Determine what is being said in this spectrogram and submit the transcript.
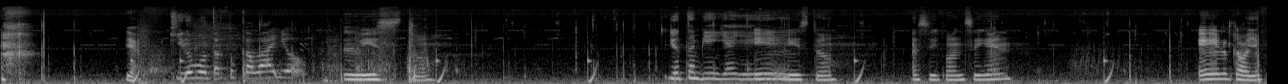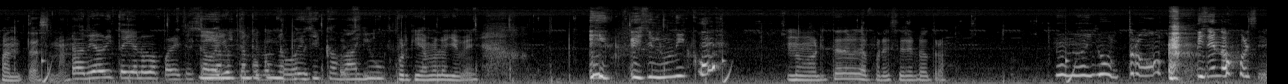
ya, Quiero montar tu caballo. listo. Yo también ya Y llegué. listo. Así consiguen el caballo fantasma. A mí ahorita ya no me aparece el Sí, a caballo. mí porque tampoco me aparece el caballo. Porque ya me lo llevé. ¿Es el único? No, ahorita debe de aparecer el otro. No, no hay otro. Dice no José.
